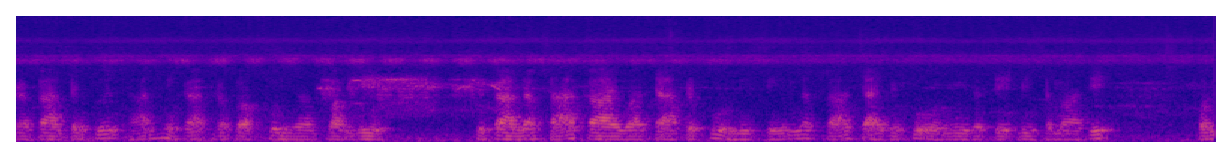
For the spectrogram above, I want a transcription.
ประการเป็นพื้นฐานให้การประกอบคุณงามความดีคือการรักษากายวาจาเป็นผู้มีศีลรักษาใจเป็นผู้มีสติมีสมาธิผล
